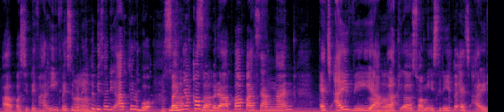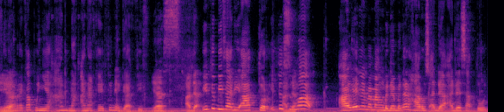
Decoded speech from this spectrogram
uh, positif HIV sebenarnya Ah. itu bisa diatur, Bo. Bisa, Banyak kok bisa. beberapa pasangan HIV ya, Aha. laki, uh, suami istri itu HIV Iya. dan mereka punya anak, anaknya itu negatif. Yes, ada. Itu bisa diatur. Itu Ada. semua kalian yang memang benar-benar harus ada ada satu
